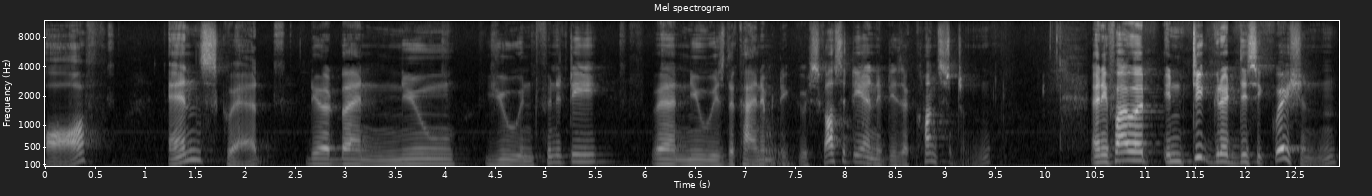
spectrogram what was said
of n squared divided by nu u infinity, where nu is the kinematic viscosity and it is a constant. And if I were to integrate this equation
